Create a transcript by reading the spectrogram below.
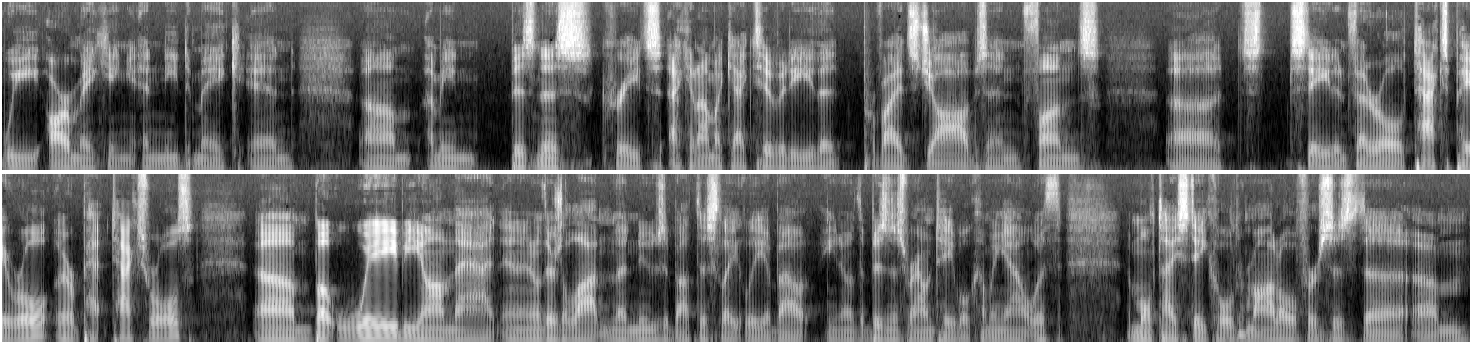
we are making and need to make. And um, I mean, business creates economic activity that provides jobs and funds uh, state and federal tax payroll or tax rolls. Um, but way beyond that, and I know there's a lot in the news about this lately about you know the business roundtable coming out with a multi-stakeholder model versus the um,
